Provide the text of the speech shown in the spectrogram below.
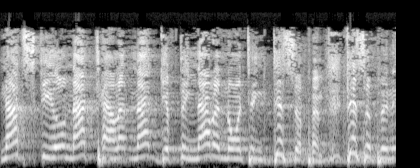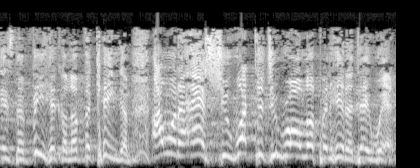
Not skill, not talent, not gifting, not anointing, discipline. Discipline is the vehicle of the kingdom. I want to ask you, what did you roll up in here today with?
